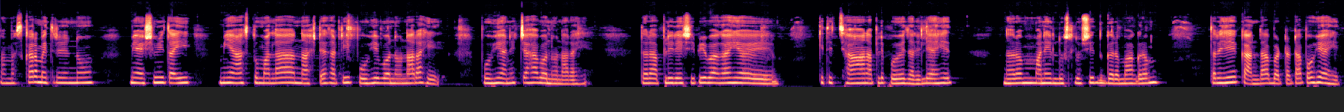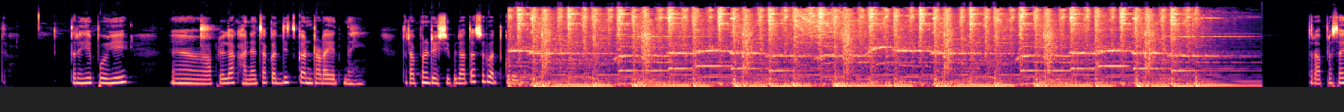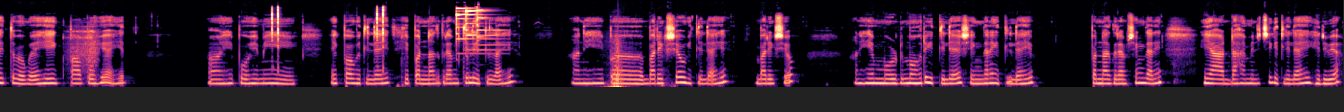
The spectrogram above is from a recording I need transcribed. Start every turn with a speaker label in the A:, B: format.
A: नमस्कार मैत्रिणींनो मी अश्विनीताई. मी आज तुम्हाला नाश्त्यासाठी पोहे बनवणार आहे. पोहे आणि चहा बनवणार आहे. तर आपली रेसिपी बघा हे किती छान आपले पोहे झालेले आहेत. नरम आणि लुसलुशीत गरमागरम. तर हे कांदा बटाटा पोहे आहेत. तर हे पोहे आपल्याला खाण्याचा कधीच कंटाळा येत नाही. तर आपण रेसिपीला आता सुरुवात करूया. तर आपलं साहित्य बघूया. हे एक पाव पोहे आहेत. हे पोहे मी एक पाव घेतलेले आहेत. हे पन्नास ग्रॅम तेल घेतलेलं आहे. आणि हे प बारीक शेव घेतलेले आहे. बारीक शेव. आणि हे मोड मोहरी घेतलेली आहे. शेंगदाणे घेतलेले आहे. पन्नास ग्रॅम शेंगदाणे. हे आठ दहा मिरची घेतलेली आहे. हिरव्या.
